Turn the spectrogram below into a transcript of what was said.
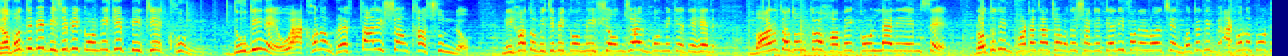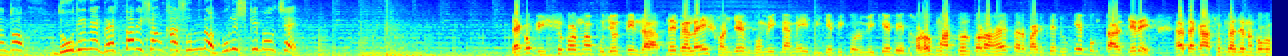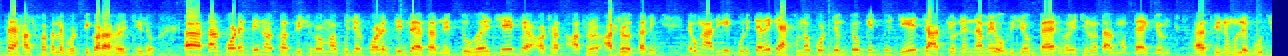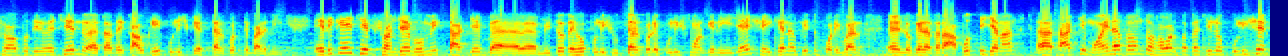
নবদ্বীপে বিজেপি কর্মীকে পিটিয়ে খুন। দুদিনেও এখনও গ্রেফতারির সংখ্যা শূন্য। নিহত বিজেপি কর্মী সঞ্জয় ভৌমিকের দেহের ময়নতদন্ত হবে কল্যাণী এমসে ব্রতদীপ ভট্টাচার্য আমাদের সঙ্গে টেলিফোনে রয়েছেন। ব্রতদীপ এখনও পর্যন্ত দুদিনে গ্রেফতারির সংখ্যা শূন্য। পুলিশ কি বলছে? দেখো, বিশ্বকর্মা পুজোর দিন রাত্রে বেলায় সঞ্জয় ভৌমিক নামে এই বিজেপি কর্মীকে বেধড়ক মারধর করা হয়। তার বাড়িতে ঢুকে এবং তার জেরে তাকে আশঙ্কাজনক অবস্থায় হাসপাতালে ভর্তি করা হয়েছিল। তার পরের দিন, অর্থাৎ বিশ্বকর্মা পুজোর পরের দিন তার মৃত্যু হয়েছে অর্থাৎ আঠারো আঠারো তারিখ। এবং আজকে কুড়ি তারিখ, এখনও পর্যন্ত কিন্তু যে চারজনের নামে অভিযোগ দায়ের হয়েছিল, তার মধ্যে একজন তৃণমূলের বুথ সভাপতি রয়েছেন তাদের কাউকেই পুলিশ গ্রেপ্তার করতে পারেনি। এদিকে যে সঞ্জয় ভৌমিক, তার যে মৃতদেহ পুলিশ উদ্ধার করে পুলিশ মর্গে নিয়ে যায়, সেইখানেও কিন্তু পরিবার লোকেরা তারা আপত্তি জানান। তার যে ময়নাতদন্ত হওয়ার কথা ছিল পুলিশের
